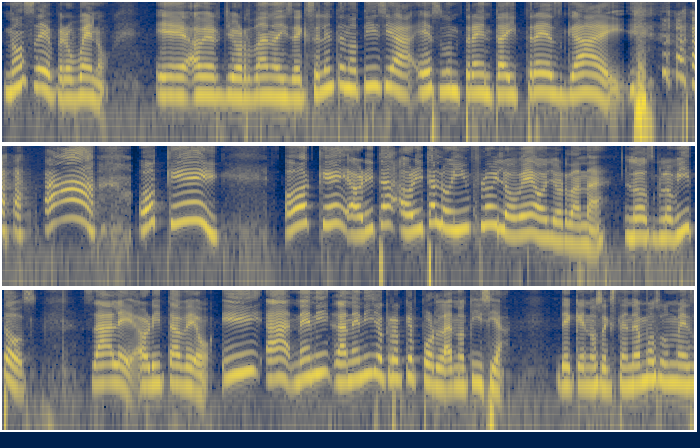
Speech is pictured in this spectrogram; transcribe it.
No sé, pero bueno. Eh, a ver, Jordana dice, excelente noticia, es un 33 guy. ah, ok. Ok, ahorita, ahorita lo inflo y lo veo, Jordana. Los globitos. Sale, ahorita veo. Y, ah, Neni, la Neni yo creo que por la noticia de que nos extendemos un mes,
